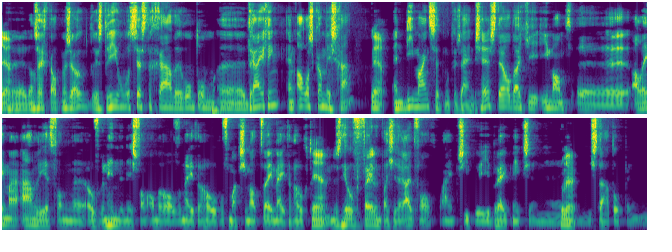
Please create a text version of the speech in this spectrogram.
Ja. Eh, dan zeg ik altijd maar zo, er is 360 graden rondom eh, dreiging en alles kan misgaan. Ja. En die mindset moet er zijn. Dus hè, stel dat je iemand eh, alleen maar aanleert van, over een hindernis van anderhalve meter hoog of maximaal twee meter hoog. te Ja. is heel vervelend als je eruit valt. Maar in principe, je breekt niks en Nee. je staat op en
